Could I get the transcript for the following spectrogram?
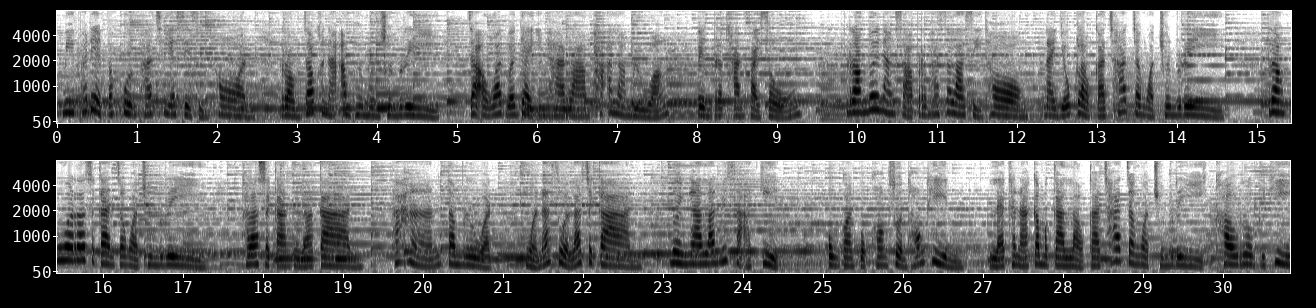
มีพระเดชพระคุณพระชยศิษย์สุนทร รองเจ้าคณะอำเภอเมืองชลบุรีเจ้าอาวาสวัดใหญ่อินทารามพระอารามหลวง เป็นประธานฝ่ายสงฆ์พร้อมด้วยนางสาวประภัสราสีทอง นายกเหล่ากาชาติจังหวัดชลบุรี รองผู้ว่าราชการจังหวัดชลบุรี ข้าราชการตุลาการ ทหาร ตำรวจ หัวหน้าส่วนราชการ หน่วยงานรัฐวิสาหกิจ องค์กรปกครองส่วนท้องถิ่น และคณะกรรมการเหล่ากาชาติจังหวัดชลบุรีเข้าร่วมพิธี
